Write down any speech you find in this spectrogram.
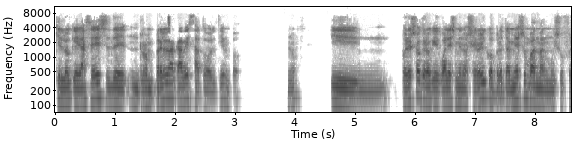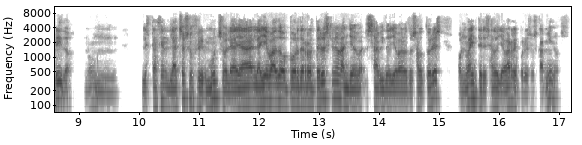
que lo que hace es de romperle la cabeza todo el tiempo. Y por eso creo que igual es menos heroico, pero también es un Batman muy sufrido. le, está le ha hecho sufrir mucho, le ha, le ha llevado por derroteros que no le han sabido llevar otros autores o no ha interesado llevarle por esos caminos.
